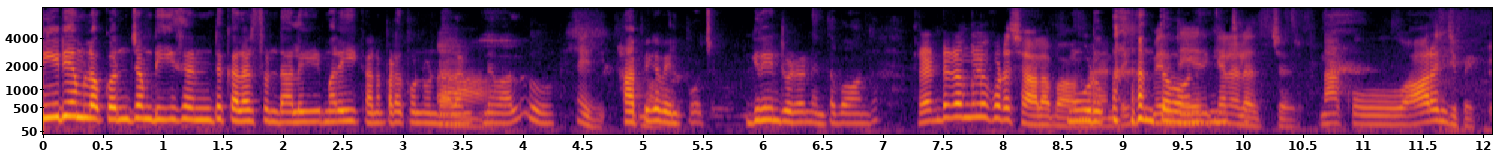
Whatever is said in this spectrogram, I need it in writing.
మీడియంలో కొంచెం డీసెంట్ కలర్స్ ఉండాలి మరీ కనపడకుండా ఉండాలనుకునే వాళ్ళు హ్యాపీగా వెళ్ళిపోవచ్చు. గ్రీన్ చూడండి ఎంత బాగుందో. రెండు రంగులు కూడా చాలా వెళ్ళొచ్చు నాకు ఆరెంజ్ పెట్టు.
